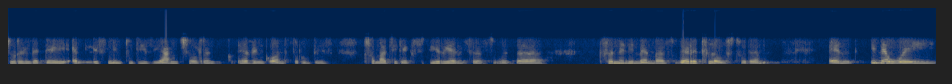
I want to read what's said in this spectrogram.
during the day and listening to these young children having gone through these traumatic experiences with the family members very close to them. And in a way,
